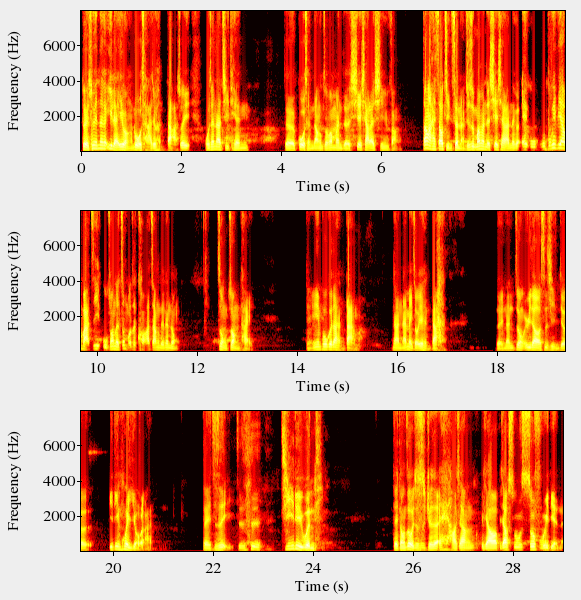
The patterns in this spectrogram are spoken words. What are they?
对，所以那个一来一往落差就很大，所以我在那几天的过程当中，慢慢的卸下了心防。当然还是要谨慎啦，就是慢慢的卸下了那个，哎，我我不必要把自己武装的这么的夸张的那种这种状态。对，因为波哥大很大嘛，那南美洲也很大。对，那这种遇到的事情就。一定会有啦，对，只是只是几率问题。对，总之我就是觉得，哎，好像比较比较舒舒服一点的。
